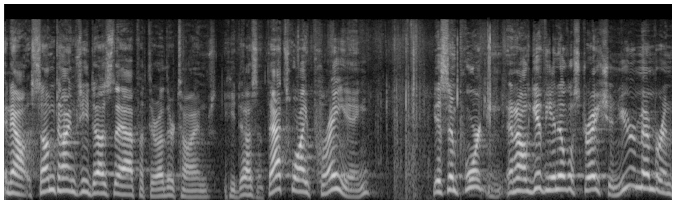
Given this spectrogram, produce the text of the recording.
Now, sometimes he does that, but there are other times he doesn't. That's why praying is important. And I'll give you an illustration. You remember in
